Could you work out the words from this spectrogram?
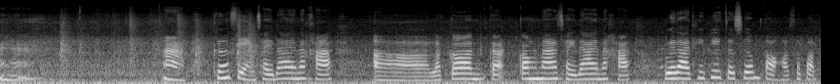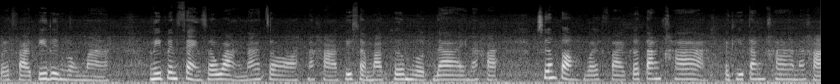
อ่าอ่าเครื่องเสียงใช้ได้นะคะอ่าแล้วก็กล้องหน้าใช้ได้นะคะ เวลาที่พี่จะเชื่อมต่อ Hotspot Wi-Fi พี่ดึงลงมานนี้เป็นแสงสว่างหน้าจอนะคะ พี่สามารถเพิ่มลดได้นะคะ เชื่อมต่อ Wi-Fi ก็ตั้งค่าไปที่ตั้งค่านะคะ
